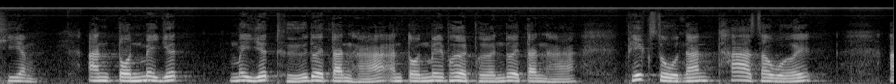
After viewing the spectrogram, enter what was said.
เที่ยง อันตนไม่ยึดไม่ยึดถือด้วยตัณหา อันตนไม่เพลิดเพลินด้วยตัณหา ภิกษุนั้นถ้าเสวย อ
